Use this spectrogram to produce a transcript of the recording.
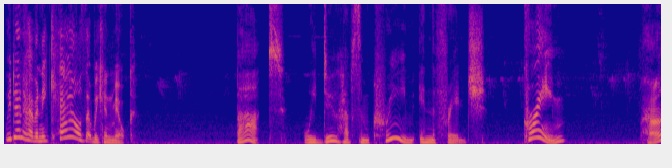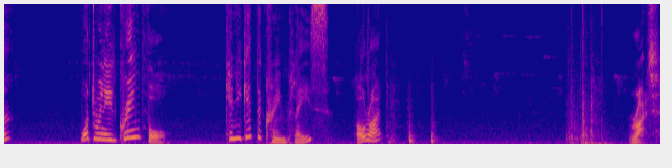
We don't have any cows that we can milk. But we do have some cream in the fridge. Cream? Huh? What do we need cream for? Can you get the cream, please? All right. Right.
